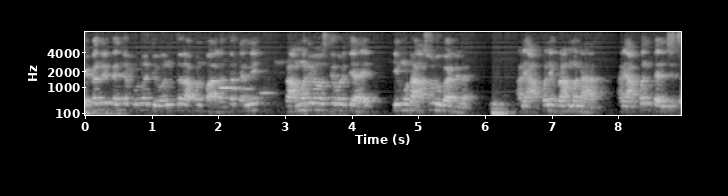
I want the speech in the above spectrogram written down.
एकंदरीत त्यांच्या पूर्ण जीवन जर आपण पाहिलं तर त्यांनी ब्राह्मण व्यवस्थेवर जी आहे ही मोठा आसूड उगारलेला आहे. आणि आपण एक ब्राह्मण आहात आणि आपण त्यांचीच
